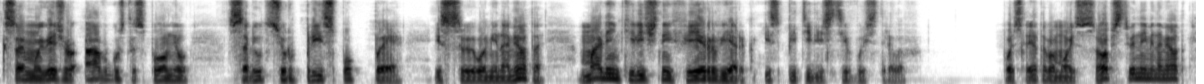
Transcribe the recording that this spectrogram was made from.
К самому вечеру Август исполнил салют-сюрприз по П из своего миномета, маленький личный фейерверк из 50 выстрелов. После этого мой собственный миномет —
